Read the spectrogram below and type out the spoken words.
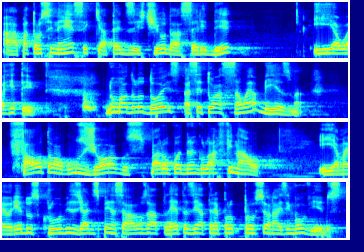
a Patrocinense, que até desistiu da Série D, e a URT. No módulo 2, a situação é a mesma. Faltam alguns jogos para o quadrangular final e a maioria dos clubes já dispensaram os atletas e até profissionais envolvidos.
